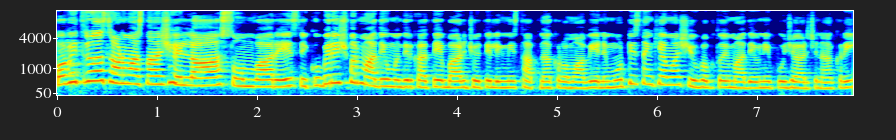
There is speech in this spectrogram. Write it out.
પવિત્ર શ્રાવણ માસના છેલ્લા સોમવારે શ્રી કુબેરેશ્વર મહાદેવ મંદિર ખાતે બાર જ્યોતિર્લિંગની સ્થાપના કરવામાં આવી અને મોટી સંખ્યામાં શિવભક્તોએ મહાદેવની પૂજા અર્ચના કરી.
